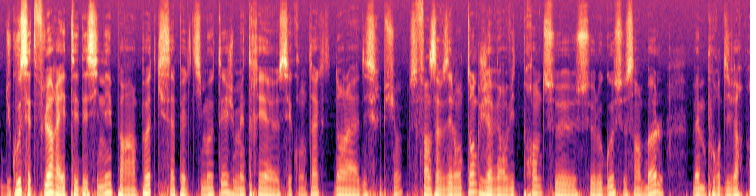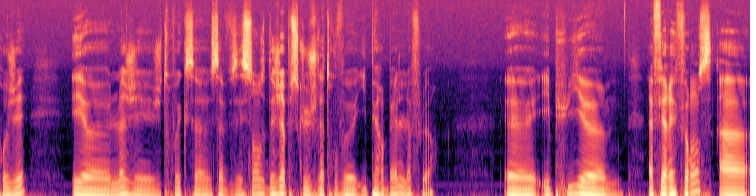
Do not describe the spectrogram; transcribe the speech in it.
Du coup, cette fleur a été dessinée par un pote qui s'appelle Timothée. Je mettrai euh, ses contacts dans la description. Enfin, ça faisait longtemps que j'avais envie de prendre ce, logo, ce symbole, même pour divers projets. Et euh, là, j'ai trouvé que ça, faisait sens. Déjà parce que je la trouve euh, hyper belle, la fleur. Et puis, elle fait référence à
